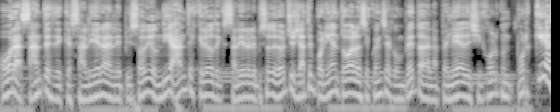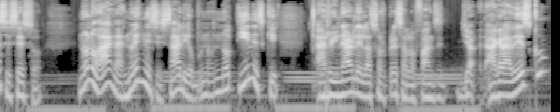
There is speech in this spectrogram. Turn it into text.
horas antes de que saliera el episodio, un día antes creo de que saliera el episodio 8, ya te ponían toda la secuencia completa de la pelea de She-Hulk. ¿Por qué haces eso? No lo hagas, no es necesario. No, no tienes que arruinarle la sorpresa a los fans. Yo agradezco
